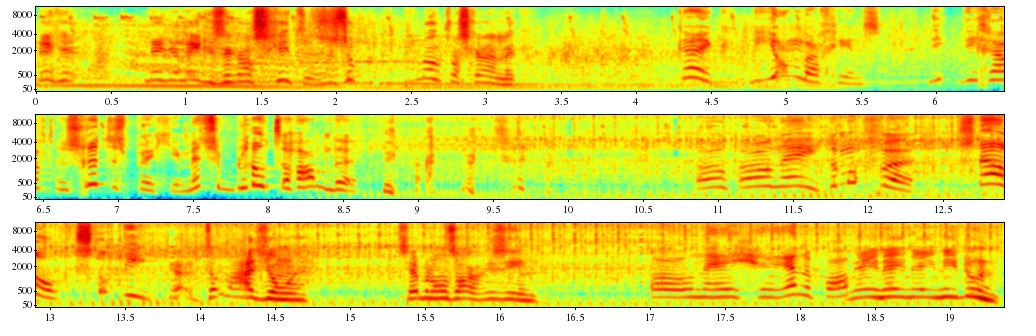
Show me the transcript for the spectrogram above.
Liggen, liggen, liggen. Ze gaan schieten. Ze zoeken piloot waarschijnlijk. Kijk, die Jan daar ginds. Die, die graaft een schuttersputje met zijn blote handen. Oh, oh nee, de moffen. Snel, stop die. Ja, te laat, jongen. Ze hebben ons al gezien. Oh nee, rennen pap. Nee, nee, nee, niet doen.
